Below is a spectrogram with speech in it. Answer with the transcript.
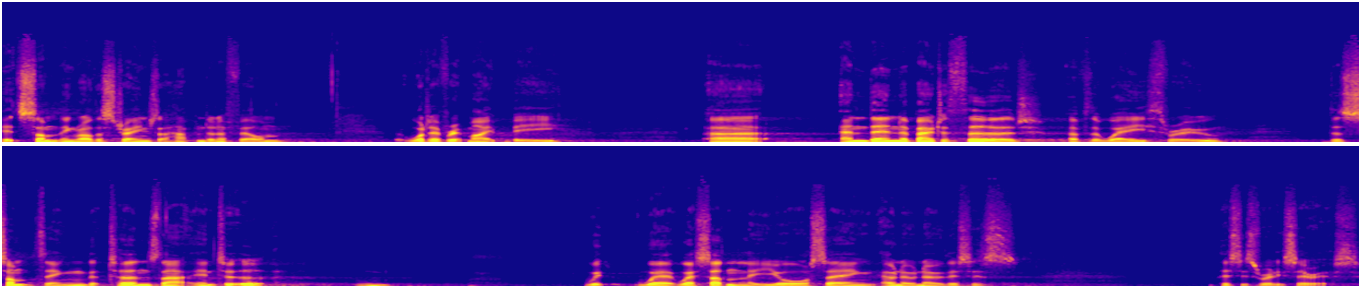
It's something rather strange that happened in a film, whatever it might be. Uh, and then about a third of the way through, there's something that turns that into uh, which, where, where suddenly you're saying, oh no, no, this is, this is really serious.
